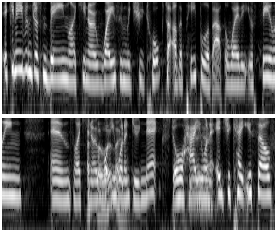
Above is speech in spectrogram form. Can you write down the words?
It can even just mean like, you know, ways in which you talk to other people about the way that you're feeling and like, you know, what you want to do next or how you want to educate yourself.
